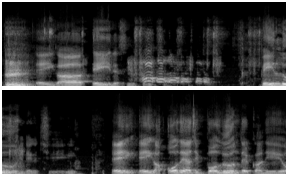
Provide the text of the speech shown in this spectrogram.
A가 A 됐으니까 어, 어? 어, 어, 어. 베일룬이네 그치 A, A가 어 돼야지 balloon 될거 아니에요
